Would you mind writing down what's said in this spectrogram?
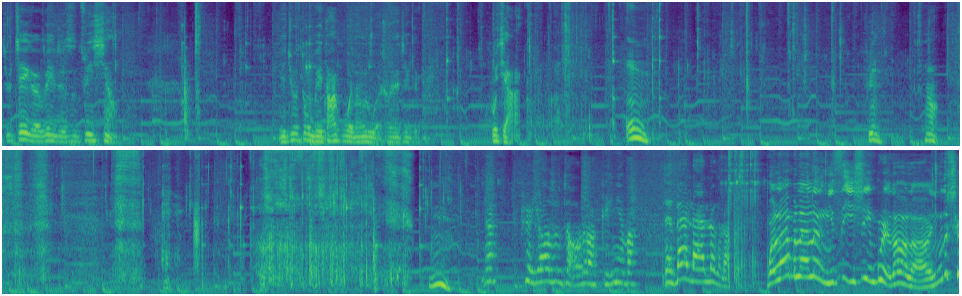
就这个位置是最香，也就东北大锅能摞出来这个胡虾。嗯，行，挺好。嗯，来这钥匙找着，给你吧，在咱来扔了。我烂不烂扔你自己心里不知道了，我都吃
